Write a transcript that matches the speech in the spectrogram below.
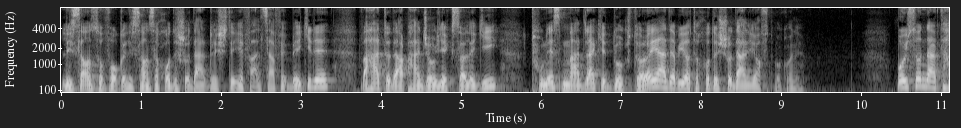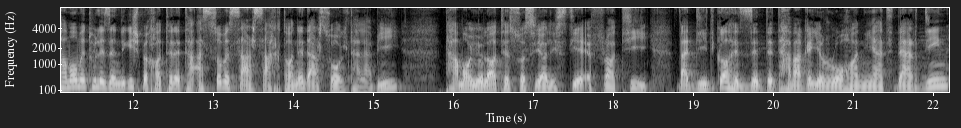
لیسانس و فوق لیسانس خودش رو در رشته فلسفه بگیره و حتی در 51 سالگی تونست مدرک دکترای ادبیات خودش رو دریافت بکنه. بویسون در تمام طول زندگیش به خاطر تعصب سرسختانه در صلح طلبی تمایلات سوسیالیستی افراطی و دیدگاه ضد طبقه روحانیت در دین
